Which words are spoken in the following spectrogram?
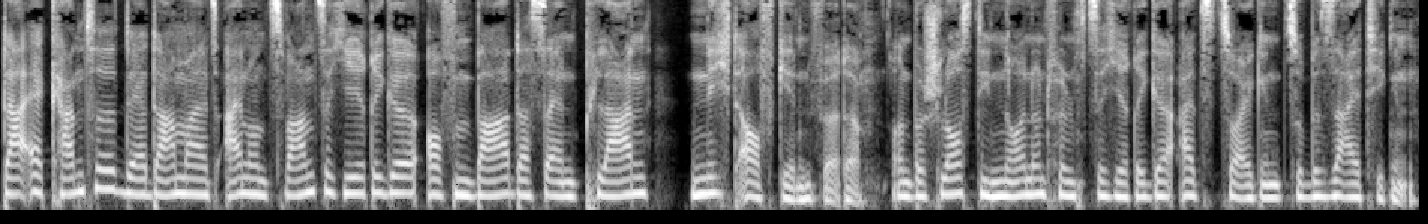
Da erkannte der damals 21-Jährige offenbar, dass sein Plan nicht aufgehen würde und beschloss, die 59-Jährige als Zeugin zu beseitigen.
